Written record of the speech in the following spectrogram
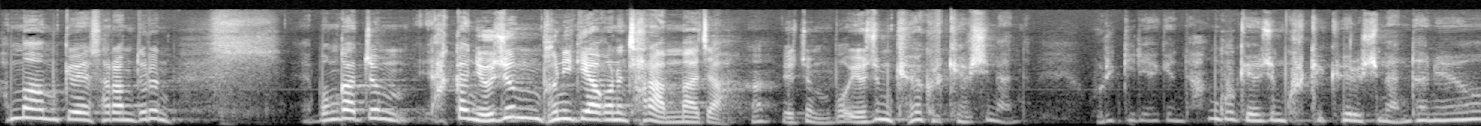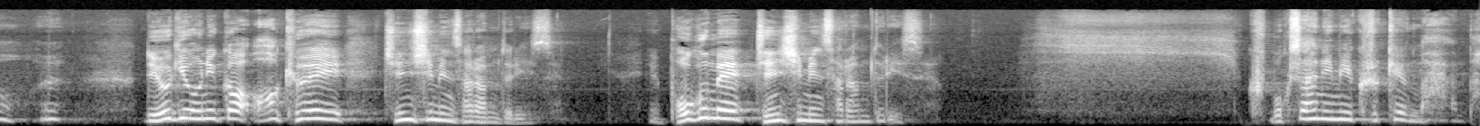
한마음교회 사람들은 뭔가 좀 약간 요즘 분위기하고는 잘 안 맞아. 어? 요즘 뭐 요즘 교회 그렇게 열심히 안 돼. 우리끼리 얘기했는데 한국에 요즘 그렇게 교회 열심히 안 다녀요. 예? 근데 여기 오니까 어, 교회에 진심인 사람들이 있어요. 복음의 진심인 사람들이 있어요. 그 목사님이 그렇게 막, 막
